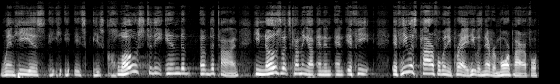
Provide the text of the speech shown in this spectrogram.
when he is he, he's, he's close to the end of, of the time he knows what's coming up and and if he if he was powerful when he prayed he was never more powerful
